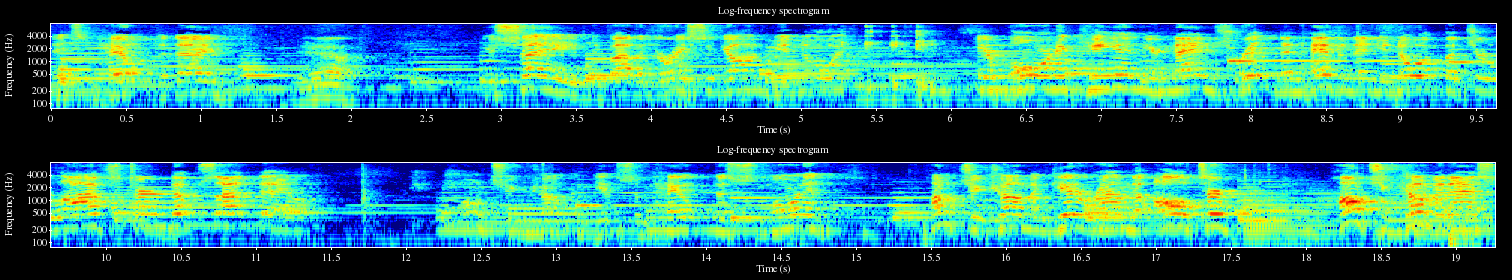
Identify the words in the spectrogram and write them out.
Need some help today? Yeah. You're saved by the grace of God you know it. You're born again, your name's written in heaven and you know it, but your life's turned upside down. Why don't you come and get some help this morning? Why don't you come and get around the altar? Why don't you come and ask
